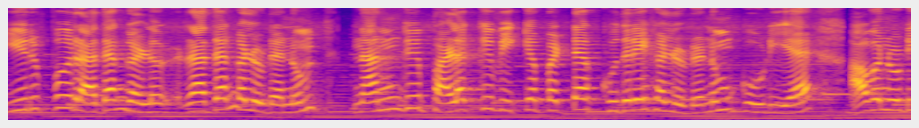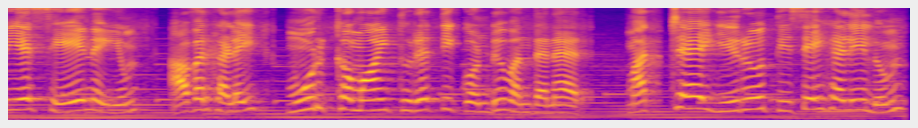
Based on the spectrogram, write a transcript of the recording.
இருப்பு ரதங்களு ரதங்களுடனும் நன்கு பழக்குவிக்கப்பட்ட குதிரைகளுடனும் கூடிய அவனுடைய சேனையும் அவர்களை மூர்க்கமாய் துரத்தி கொண்டு வந்தனர். மற்ற இரு திசைகளிலும்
